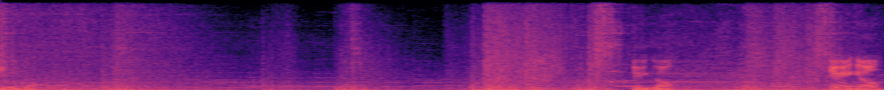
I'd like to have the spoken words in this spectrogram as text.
There we go. There you go. There you go.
